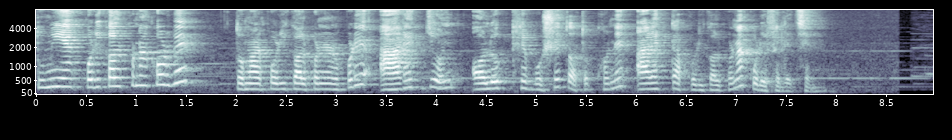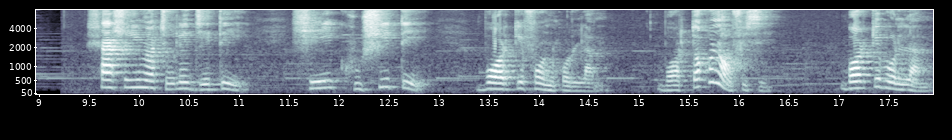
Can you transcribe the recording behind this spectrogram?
তুমি এক পরিকল্পনা করবে। তোমার পরিকল্পনার উপরে আর একজন অলক্ষ্যে বসে ততক্ষণে আর একটা পরিকল্পনা করে ফেলেছেন। শাশুড়ি মা চলে যেতেই সেই খুশিতে বরকে ফোন করলাম। বর তখন অফিসে। বরকে বললাম,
